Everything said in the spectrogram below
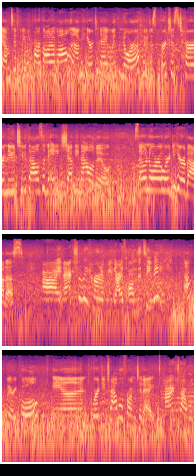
Hi, I'm Tiffany with Park Auto Mall, and I'm here today with Nora, who just purchased her new 2008 Chevy Malibu. So, Nora, where'd you hear about us? I actually heard of you guys on the TV. Oh, very cool. And where'd you travel from today? I traveled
